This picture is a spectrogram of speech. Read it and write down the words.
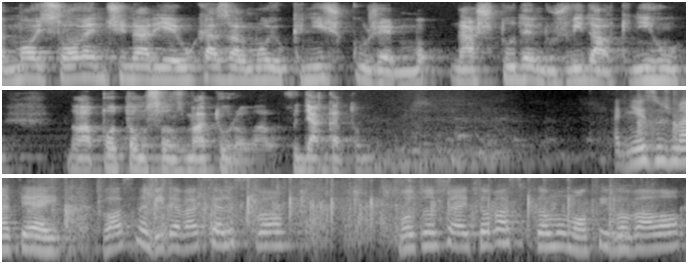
môj slovenčinár jej ukázal moju knižku, že mo, náš študent už vydal knihu, no a potom som zmaturoval. Vďaka tomu. A dnes už máte aj vlastné vydavateľstvo. Možno, že aj to vás k tomu motivovalo.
